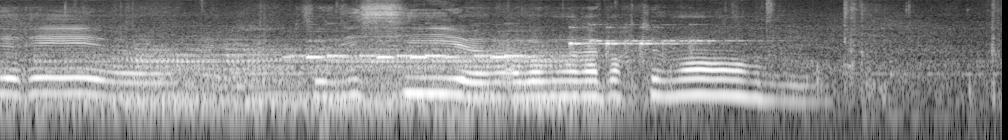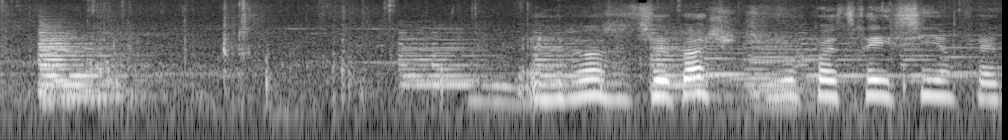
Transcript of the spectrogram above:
Réinsérer, euh, euh, avoir mon appartement. Et non, je ne sais pas, je suis toujours pas très ici en fait.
